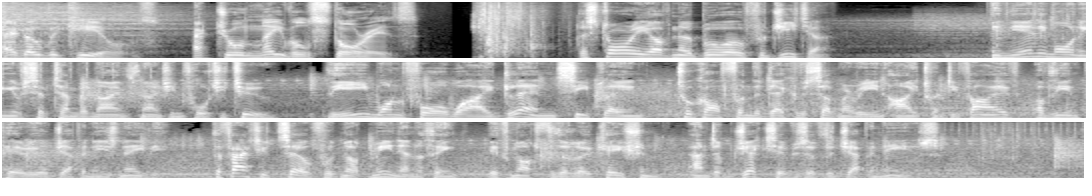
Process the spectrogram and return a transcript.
Head over keels. Actual naval stories. The story of Nobuo Fujita. In the early morning of September 9, 1942, the E-14Y Glen seaplane took off from the deck of submarine I-25 of the Imperial Japanese Navy. The fact itself would not mean anything if not for the location and objectives of the Japanese.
